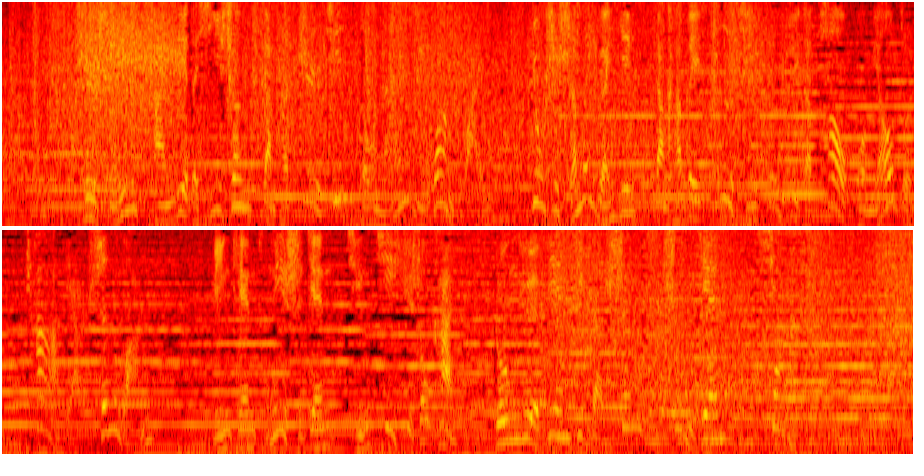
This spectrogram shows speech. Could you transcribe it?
是谁惨烈的牺牲让他至今都难以忘怀？又是什么原因让他被自己部队的炮火瞄准，差点身亡？明天同一时间，请继续收看《中越边境的生死瞬间》下集。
